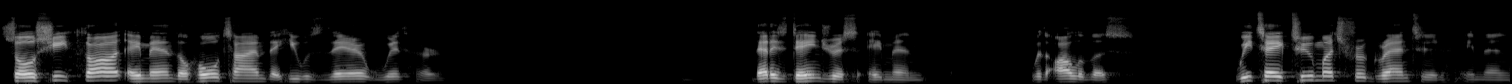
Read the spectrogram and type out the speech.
so she thought, amen, the whole time that he was there with her. That is dangerous, amen, with all of us. We take too much for granted, amen.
